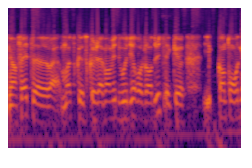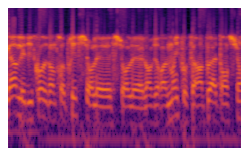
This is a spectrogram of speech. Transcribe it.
Mais en fait, euh, voilà, moi ce que ce que j'avais envie de vous dire aujourd'hui, c'est que quand on regarde les discours des entreprises sur les sur le- l'environnement, il faut faire un peu attention.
